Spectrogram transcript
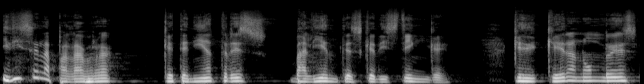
Y dice la palabra que tenía tres valientes que distingue, que, que eran hombres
